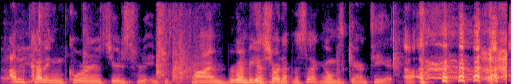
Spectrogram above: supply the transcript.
Oh, I'm yeah. cutting corners here just for the interest of time. We're gonna be a short episode. I can almost guarantee it. Uh,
